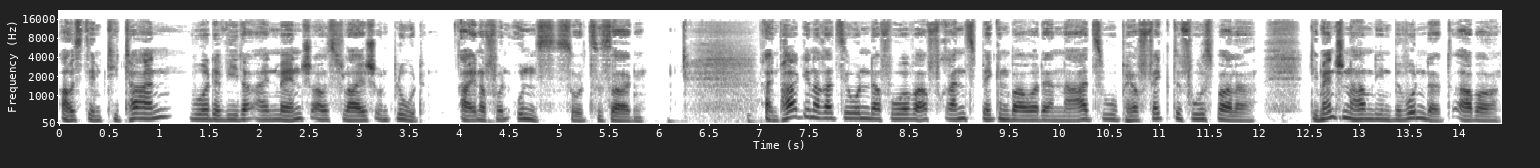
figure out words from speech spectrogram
Aus dem Titan wurde wieder ein Mensch aus Fleisch und Blut, einer von uns sozusagen. Ein paar Generationen davor war Franz Beckenbauer der nahezu perfekte Fußballer. Die Menschen haben ihn bewundert, aber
